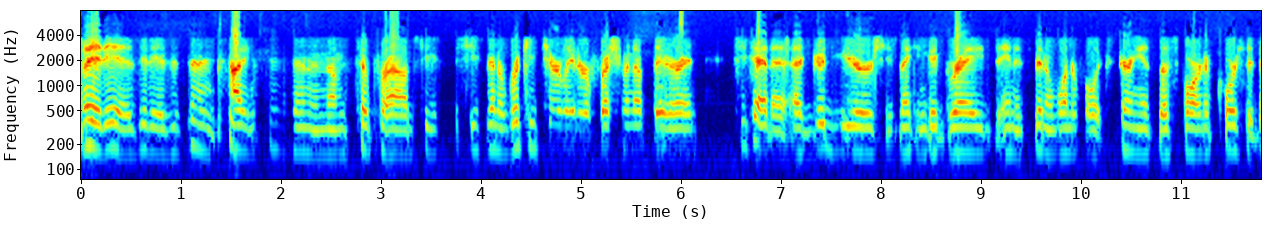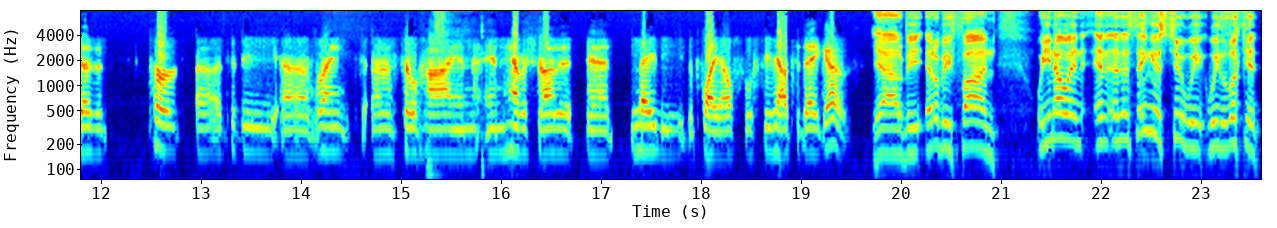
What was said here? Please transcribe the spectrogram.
It is. It is. It's been an exciting season, and I'm so proud. She's she's been a rookie cheerleader, a freshman up there, and she's had a, a good year. She's making good grades, and it's been a wonderful experience thus far. And of course, it doesn't hurt uh, to be uh, ranked uh, so high and and have a shot at, at maybe the playoffs. We'll see how today goes. Yeah, it'll be it'll be fun. Well, you know, and, and, and the thing is too, we, we look at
